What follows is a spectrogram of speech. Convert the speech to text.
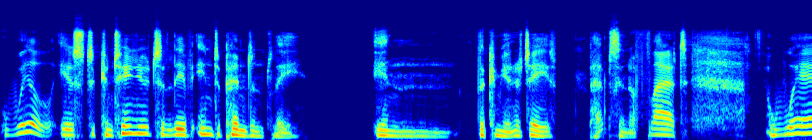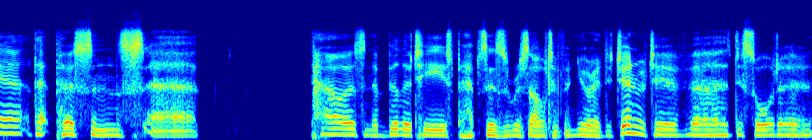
will is to continue to live independently in the community, perhaps in a flat, where that person's uh, powers and abilities, perhaps as a result of a neurodegenerative uh, disorder,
